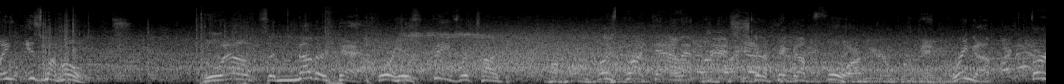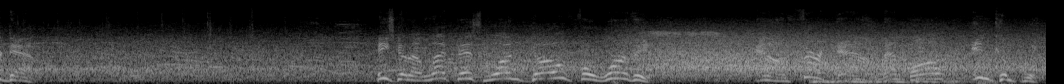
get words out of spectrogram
Is Mahomes. Who else? Another catch for his favorite target. Well, he's brought down. That pass is going to pick up four and bring up third down. He's going to let this one go for Worthy. And on third down, that ball incomplete.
